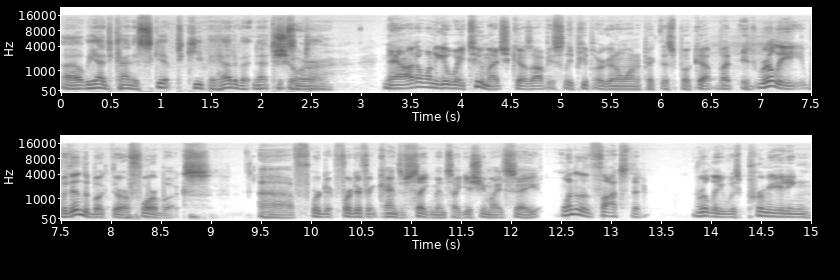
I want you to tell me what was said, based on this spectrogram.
uh, we had to kind of skip to keep ahead of it and that took some time Sure. Now, I don't want to give away too much because obviously people are going to want to pick this book up, but it really, within the book, there are four books, uh, four, di- four different kinds of segments, I guess you might say. One of the thoughts that really was permeating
